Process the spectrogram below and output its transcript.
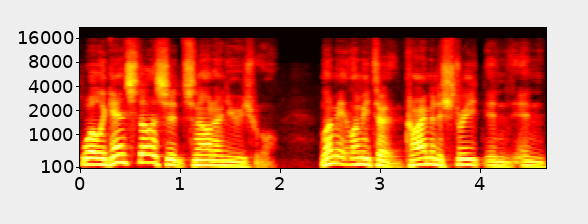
Well, against us, it's not unusual. Let me let me tell you, crime in the street, and, and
